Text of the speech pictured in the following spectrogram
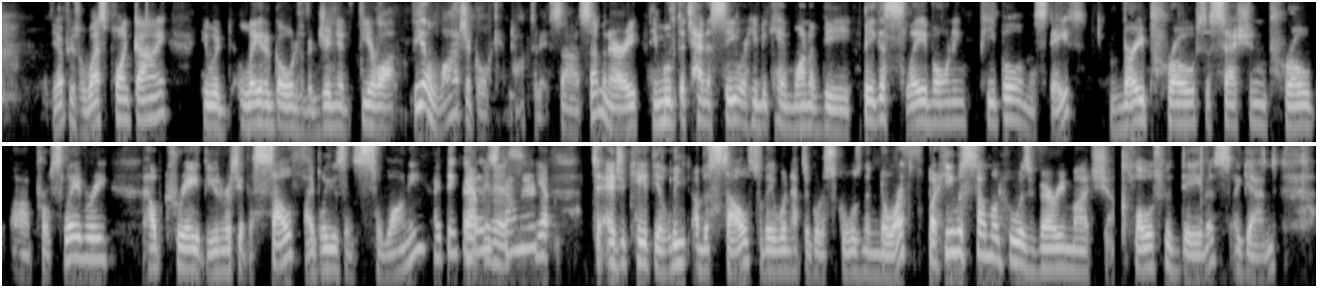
Yep, he was a West Point guy. He would later go to the Virginia Theolo- Theological talk today, uh, Seminary. He moved to Tennessee, where he became one of the biggest slave owning people in the state. Very pro secession, pro uh, pro slavery. Helped create the University of the South. I believe it's in Sewanee. I think that yep, is down there. Yep to educate the elite of the South so they wouldn't have to go to schools in the North. But he was someone who was very much close with Davis again.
